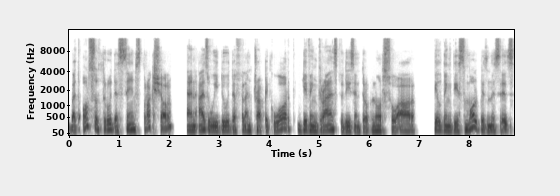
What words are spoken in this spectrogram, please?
but also through the same structure and as we do the philanthropic work giving grants to these entrepreneurs who are building these small businesses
